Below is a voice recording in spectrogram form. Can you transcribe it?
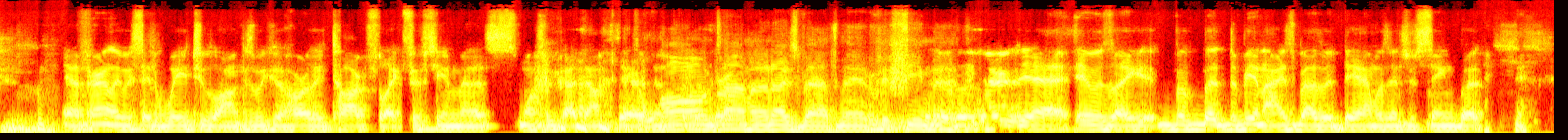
and apparently we stayed way too long because we could hardly talk for like 15 minutes once we got downstairs. a long time in an ice bath, man. 15 minutes. yeah, it was like, but but to be in an ice bath with Dan was interesting, but.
